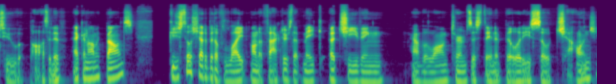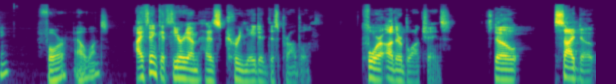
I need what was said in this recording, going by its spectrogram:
to a positive economic balance. Could you still shed a bit of light on the factors that make achieving kind of the long term sustainability so challenging for L1s? I think Ethereum has created this problem for other blockchains. So, side note,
